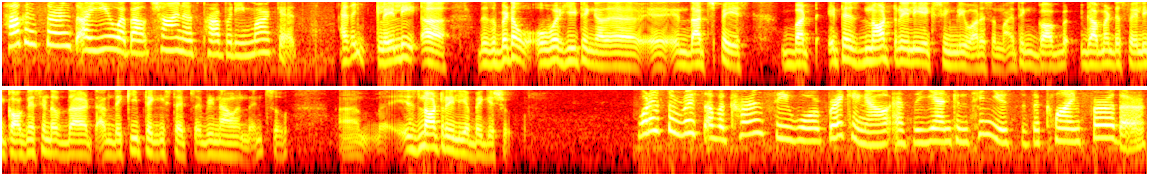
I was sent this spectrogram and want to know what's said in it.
How concerned are you about China's property markets? I think clearly uh, there's a bit of overheating uh, in that space, but it is not really extremely worrisome. I think government is fairly cognizant of that and they keep taking steps every now and then. So um, it's not really a big issue. What is the risk of a currency war breaking out as the yen continues to decline further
